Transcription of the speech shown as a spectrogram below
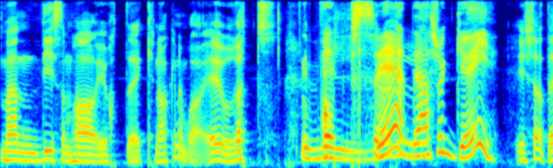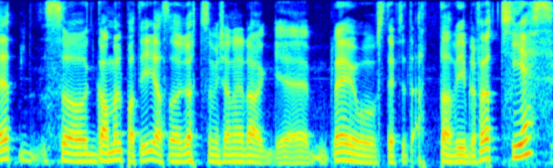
Men de som har gjort det knakende bra, er jo Rødt. Veldig. Det er så gøy. Ikke at det er et så gammelt parti. altså Rødt som vi kjenner i dag, eh, ble jo stiftet etter vi ble født. Yes.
